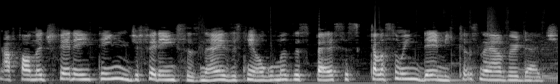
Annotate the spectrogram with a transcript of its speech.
a fauna é diferente, tem diferenças, né? Existem algumas espécies que elas são endêmicas, né? A verdade.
